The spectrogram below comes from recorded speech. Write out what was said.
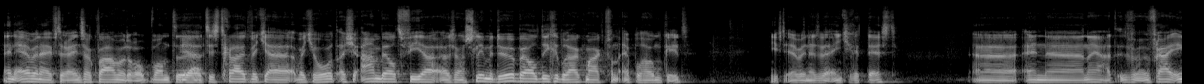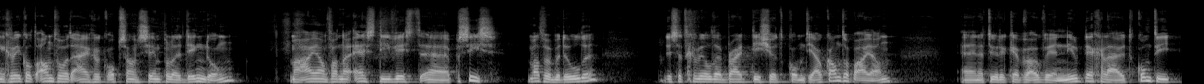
En Erwin heeft er een, zo kwamen we erop. Want eh, Ja. het is het geluid wat je, wat je hoort als je aanbelt via zo'n slimme deurbel die gebruik maakt van Apple HomeKit. Die heeft Erwin net weer eentje getest. Eh, en eh, nou ja, het een vrij ingewikkeld antwoord eigenlijk op zo'n simpele ding-dong. Maar Arjan van der S die wist eh, precies wat we bedoelden. Dus het gewilde Bright T-shirt komt jouw kant op, Arjan. En natuurlijk hebben we ook weer een nieuw techgeluid. Komt-ie.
